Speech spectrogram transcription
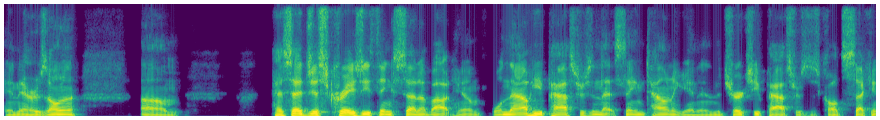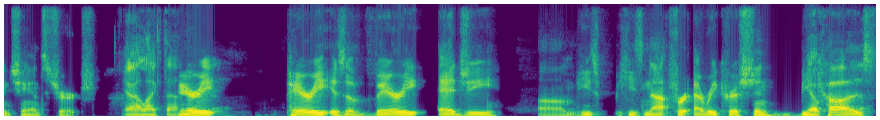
in Arizona. Um, has had just crazy things said about him. Well, now he pastors in that same town again, and the church he pastors is called Second Chance Church. Yeah, I like that. Perry Perry is a very edgy. Um, he's he's not for every Christian because yep.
